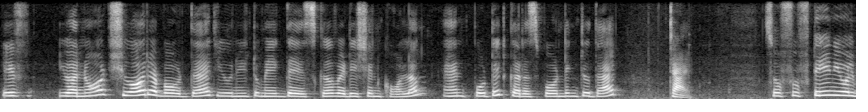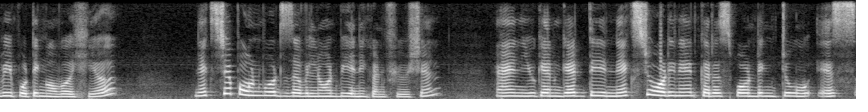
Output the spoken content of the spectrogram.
If you are not sure about that you need to make the S curve addition column and put it corresponding to that time. So, 15 you will be putting over here. Next step onwards there will not be any confusion and you can get the next ordinate corresponding to S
